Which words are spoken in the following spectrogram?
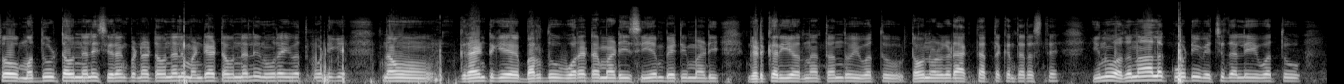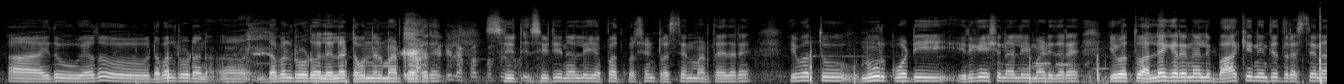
ಸೊ, ಮದ್ದೂರು ಟೌನ್ನಲ್ಲಿ, ಶ್ರೀರಂಗಪಟ್ಟಣ ಟೌನ್ನಲ್ಲಿ, ಮಂಡ್ಯ ಟೌನ್ನಲ್ಲಿ ನೂರೈವತ್ತು ಕೋಟಿಗೆ ನಾವು ಗ್ರ್ಯಾಂಟ್ಗೆ ಬರೆದು ಹೋರಾಟ ಮಾಡಿ, ಸಿ ಎಂ ಭೇಟಿ ಮಾಡಿ ಗಡ್ಕರಿಯವ್ರನ್ನ ತಂದು ಇವತ್ತು ಟೌನ್ ಒಳಗಡೆ ಆಗ್ತಾ ಇರ್ತಕ್ಕಂಥ ರಸ್ತೆ. ಇನ್ನೂ ಹದಿನಾಲ್ಕು ಕೋಟಿ ವೆಚ್ಚದಲ್ಲಿ ಇವತ್ತು ಇದು ಯಾವುದು ಡಬಲ್ ರೋಡ್ ಡಬಲ್ ರೋಡು ಅಲ್ಲೆಲ್ಲ ಟೌನಲ್ಲಿ ಮಾಡ್ತಾ ಇದ್ದಾರೆ. ಸಿಟಿ, ಸಿಟಿನಲ್ಲಿ ಎಪ್ಪತ್ತು ಪರ್ಸೆಂಟ್ ರಸ್ತೆಯನ್ನು ಮಾಡ್ತಾ ಇದ್ದಾರೆ. ಇವತ್ತು ನೂರು ಕೋಟಿ ಇರಿಗೇಷನಲ್ಲಿ ಮಾಡಿದ್ದಾರೆ. ಇವತ್ತು ಅಲ್ಲೇಗೆರೆನಲ್ಲಿ ಬಾಕಿ ನಿಂತಿದ್ದ ರಸ್ತೆನ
